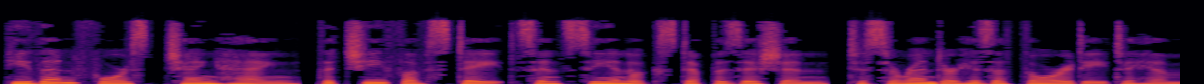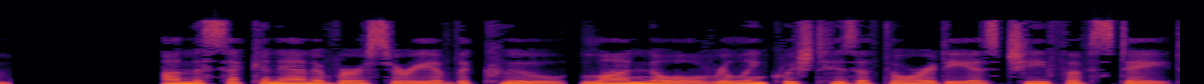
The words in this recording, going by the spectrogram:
He then forced Cheng Heng, the chief of state since Sihanouk's deposition, to surrender his authority to him. On the second anniversary of the coup, Lon Nol relinquished his authority as chief of state,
